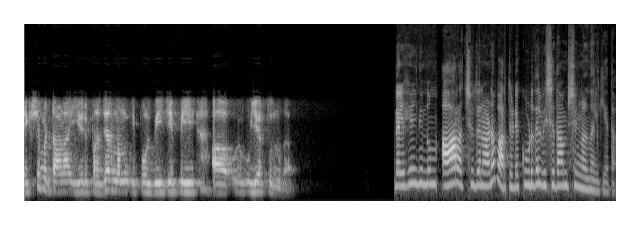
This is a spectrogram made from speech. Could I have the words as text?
ലക്ഷ്യമിട്ടാണ് ഈ ഒരു പ്രചരണം ഇപ്പോൾ ബി ജെ പി ഉയർത്തുന്നത്. ഡൽഹിയിൽ നിന്നും ആർ അച്യുതനാണ് വാർത്തയുടെ കൂടുതൽ വിശദാംശങ്ങൾ നൽകിയത്.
